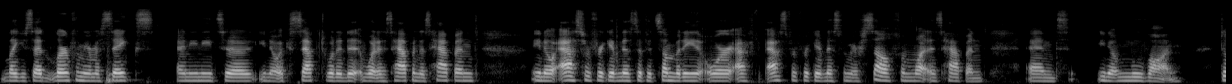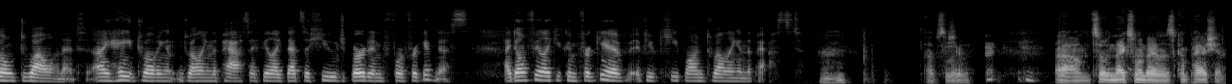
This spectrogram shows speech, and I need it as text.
like you said, learn from your mistakes and you need to, you know, accept what it is, what has happened has happened. You know, ask for forgiveness if it's somebody or ask for forgiveness from yourself from what has happened and, you know, move on. Don't dwell on it. I hate dwelling dwelling in the past. I feel like that's a huge burden for forgiveness. I don't feel like you can forgive if you keep on dwelling in the past. Absolutely. Um, so the next one then is compassion.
